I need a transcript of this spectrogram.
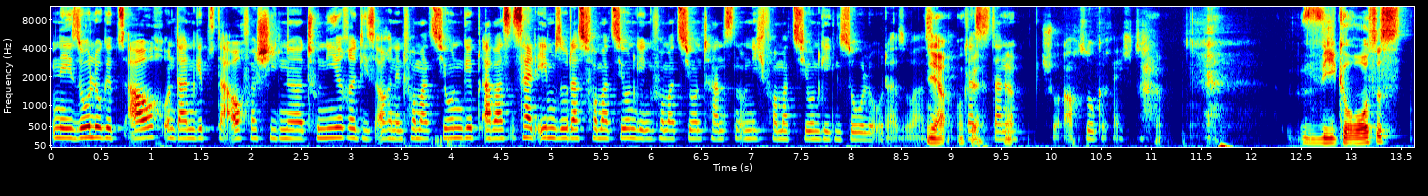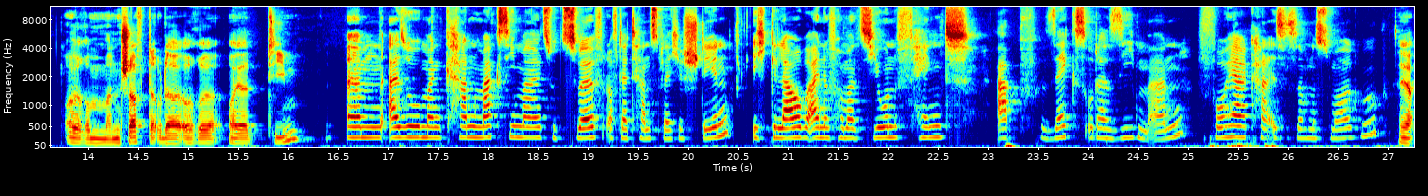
Nee, Solo gibt's auch und dann gibt's da auch verschiedene Turniere, die es auch in den Formationen gibt. Aber es ist halt eben so, dass Formation gegen Formation tanzen und nicht Formation gegen Solo oder sowas. Ja, okay. Das ist dann ja. schon auch so gerecht. Ja. Wie groß ist eure Mannschaft oder eure, euer Team? Ähm, also man kann maximal zu zwölf auf der Tanzfläche stehen. Ich glaube, eine Formation fängt ab sechs oder sieben an. Vorher kann, ist es noch eine Small Group. Ja.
